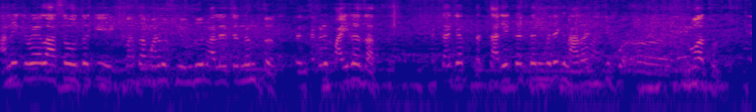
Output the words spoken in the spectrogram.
अनेक वेळेला असं होतं की एखादा माणूस निवडून आल्याच्यानंतर त्यांच्याकडे पाहिलं जातं आणि त्याच्यात कार्यकर्त्यांमध्ये एक नाराजीची सुरुवात होते.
